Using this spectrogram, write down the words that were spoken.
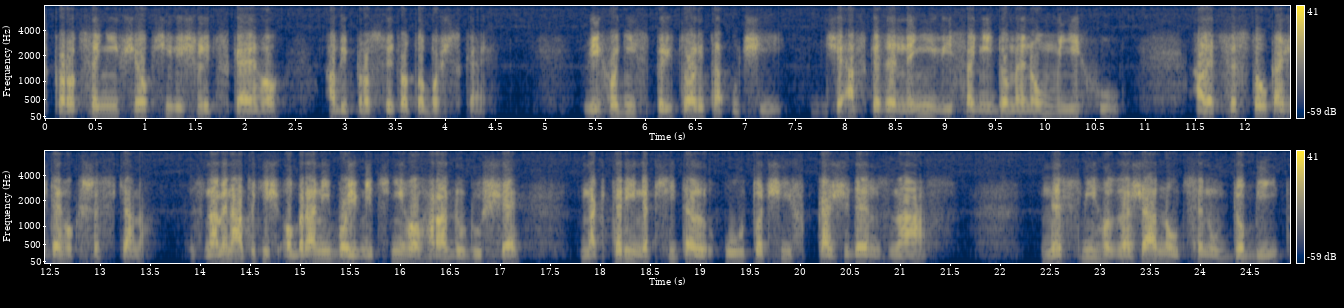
skrocení všeho příliš lidského, aby prosvětlo to božské. Východní spiritualita učí, že askeze není výsadní doménou mnichů, ale cestou každého křesťana. Znamená totiž obraný boj vnitřního hradu duše, na který nepřítel útočí v každém z nás. Nesmí ho za žádnou cenu dobít,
